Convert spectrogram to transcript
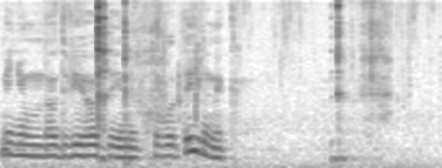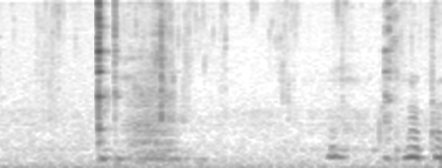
Мінімум на дві години в холодильник. Вкуснота.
